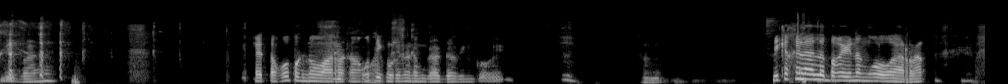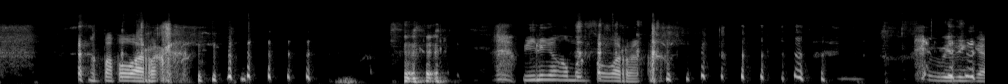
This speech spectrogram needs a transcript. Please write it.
di ba? Kahit ako, pag nawarak ako, di ko rin alam gagawin ko eh. Hmm. May kakilala ba kayo ng wawarak? Magpapawarak. Willing ako magpawarak. Willing ka.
